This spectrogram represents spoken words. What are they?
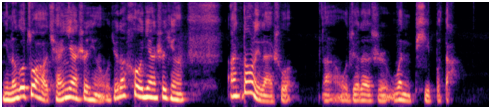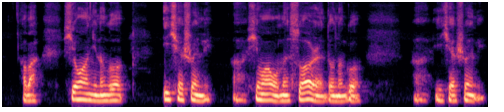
你能够做好前一件事情，我觉得后一件事情，按道理来说啊，我觉得是问题不大，好吧？希望你能够一切顺利啊！希望我们所有人都能够啊一切顺利。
